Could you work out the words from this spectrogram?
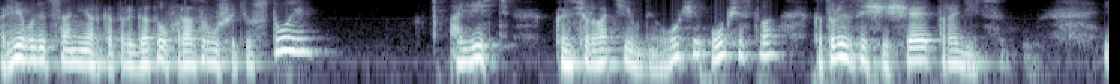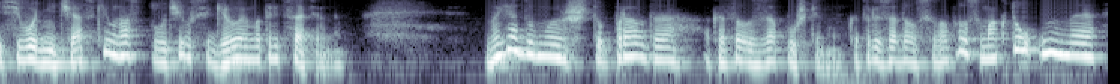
революционер, который готов разрушить устои, а есть консервативное общество, которое защищает традицию. И сегодня Чацкий у нас получился героем отрицательным. Но я думаю, что правда оказалась за Пушкиным, который задался вопросом, а кто умное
